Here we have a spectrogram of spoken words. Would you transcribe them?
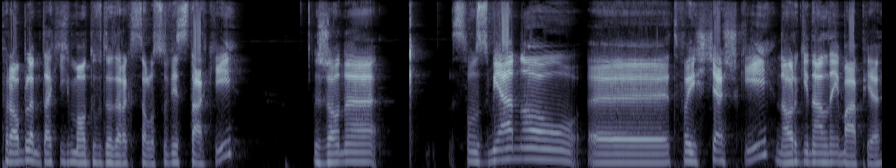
problem takich modów do Dark Soulsów jest taki, że one są zmianą e, twojej ścieżki na oryginalnej mapie.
